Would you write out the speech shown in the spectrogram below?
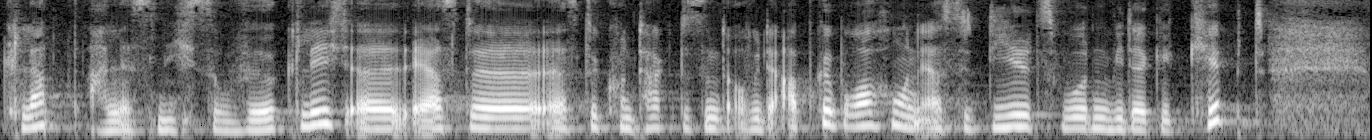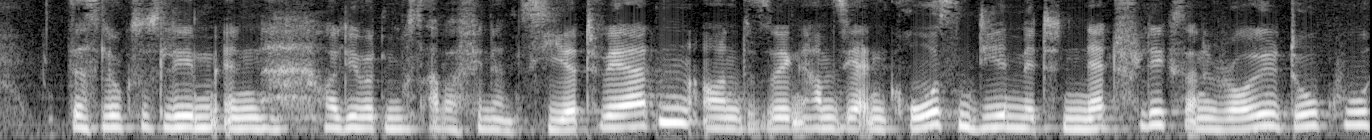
Klappt alles nicht so wirklich. Äh, erste, erste Kontakte sind auch wieder abgebrochen und erste Deals wurden wieder gekippt. Das Luxusleben in Hollywood muss aber finanziert werden und deswegen haben sie einen großen Deal mit Netflix, eine Royal Doku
